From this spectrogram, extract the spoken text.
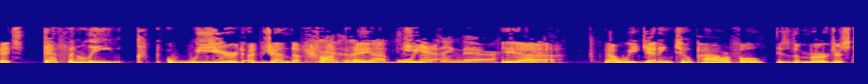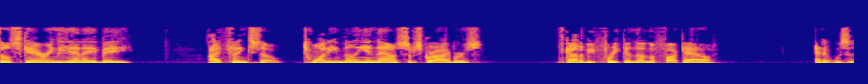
It's definitely a weird agenda. Front yeah, who's page. up to Oh, yeah. something there? Yeah. Are we getting too powerful? Is the merger still scaring the NAB? I think so. 20 million now subscribers? It's got to be freaking them the fuck out. And it was a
